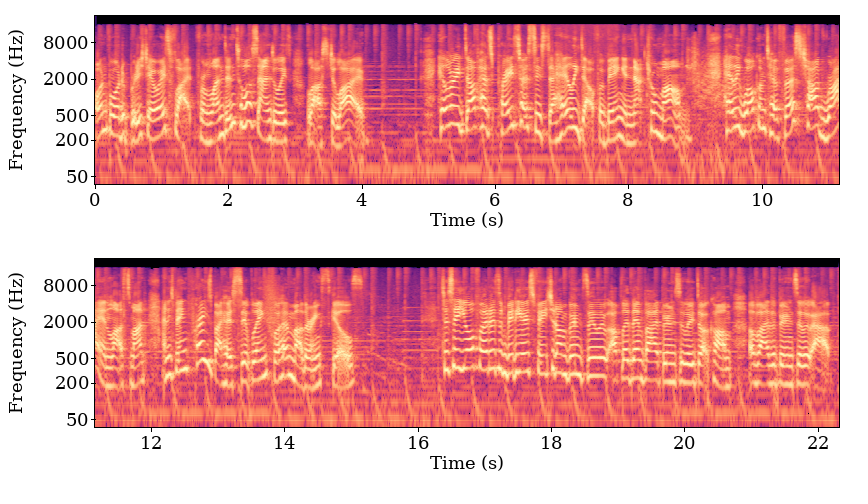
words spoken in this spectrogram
on board a British Airways flight from London to Los Angeles last July. Hilary Duff has praised her sister Haylie Duff for being a natural mum. Haylie welcomed her first child Ryan last month and is being praised by her sibling for her mothering skills. To see your photos and videos featured on Boomzulu, upload them via boomzulu.com or via the Boomzulu app.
